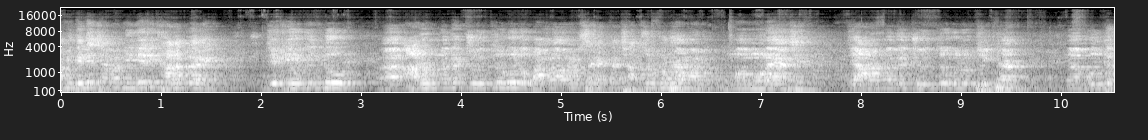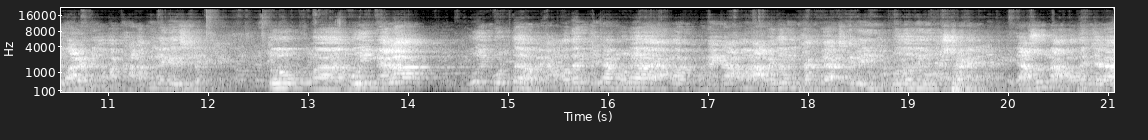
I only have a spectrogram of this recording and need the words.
আমি দেখেছি আমার নিজেরই খারাপ লাগে যে কেউ কিন্তু আরণ্যকের চরিত্রগুলো, বাংলা অনার্সের একটা ছাত্রের কথা আমার মনে আছে যে আরণ্যকের চরিত্রগুলো ঠিকঠাক বলতে পারেনি আমার খারাপই লেগেছিল। তো বই মেলা, বই পড়তে হবে। আমাদের যেটা মনে হয়, আমার মানে এটা আমার আবেদনই থাকবে আজকের এই উদ্বোধনী অনুষ্ঠানে। যে আসুন না, আমাদের যারা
